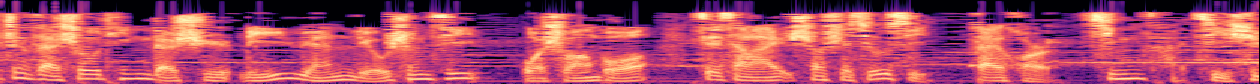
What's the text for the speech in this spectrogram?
正在收听的是梨园留声机，我是王博。接下来稍事休息，待会儿精彩继续。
